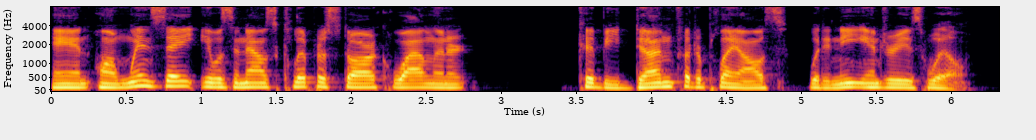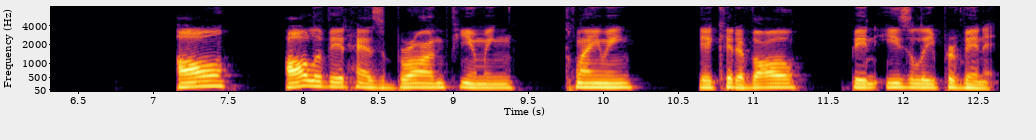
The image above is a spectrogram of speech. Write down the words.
And on Wednesday, it was announced Clipper star Kawhi Leonard could be done for the playoffs with a knee injury as well. All all of it has Bron fuming, claiming it could have all been easily prevented.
